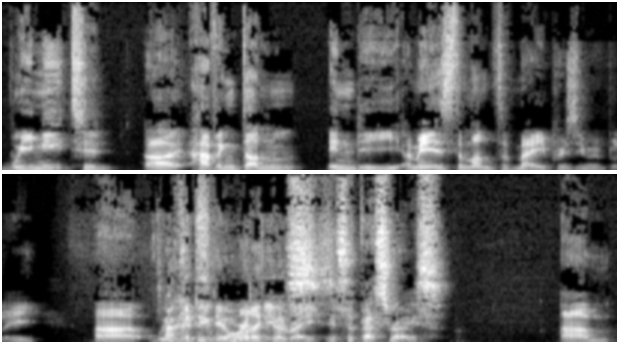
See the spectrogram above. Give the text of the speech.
we need to, uh, having done Indy. I mean, it's the month of May, presumably. Uh, we I could do do a more of Monaco these. race. It's the best race. Um,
